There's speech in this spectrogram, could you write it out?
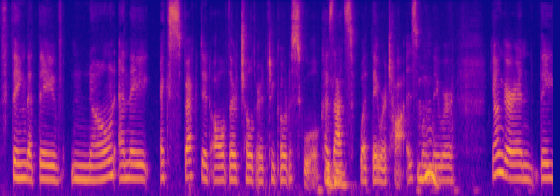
thing that they've known and they expected all of their children to go to school because that's what they were taught is when they were younger and they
